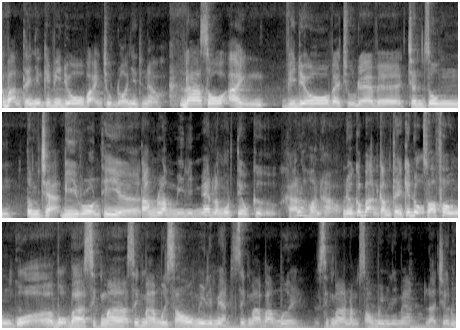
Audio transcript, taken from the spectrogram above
Các bạn thấy những cái video và ảnh chụp đó như thế nào? Đa số ảnh video về chủ đề về chân dung, tâm trạng, B-roll thì ờ, 85mm là một tiêu cự khá là hoàn hảo. Nếu các bạn cảm thấy cái độ xóa phông của bộ ba Sigma, Sigma 16mm, Sigma 30, Sigma 56mm là chưa đủ.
